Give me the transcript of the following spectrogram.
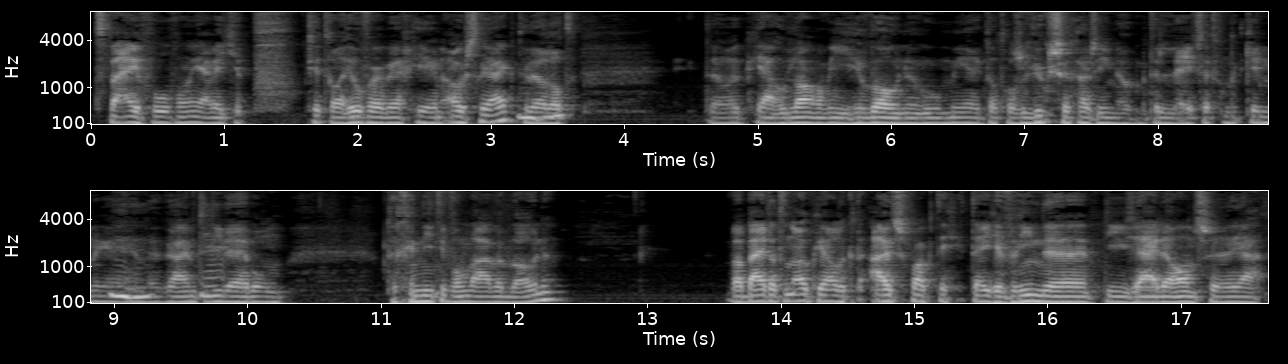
twijfel van, ja weet je, pff, ik zit wel heel ver weg hier in Oostenrijk. Terwijl dat, terwijl ik, ja, hoe langer we hier wonen, hoe meer ik dat als luxe ga zien. Ook met de leeftijd van de kinderen en de ruimte die we hebben om te genieten van waar we wonen. Waarbij dat dan ook weer, als ik het uitsprak tegen, tegen vrienden, die zeiden Hans, eh, ja,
